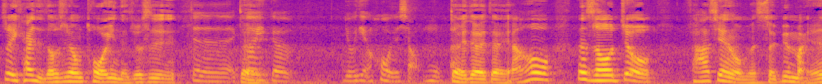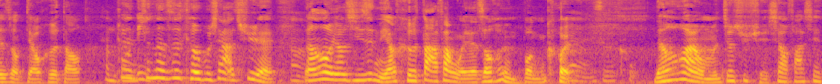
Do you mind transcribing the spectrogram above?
最开始都是用拓印的，就是对对对，对割一个有点厚的小木板，对对对。然后那时候就发现，我们随便买的那种雕刻刀，很不利看真，的是刻不下去哎。嗯然后尤其是你要刻大范围的时候，会很崩溃。嗯，很辛苦。然后后来我们就去学校，发现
